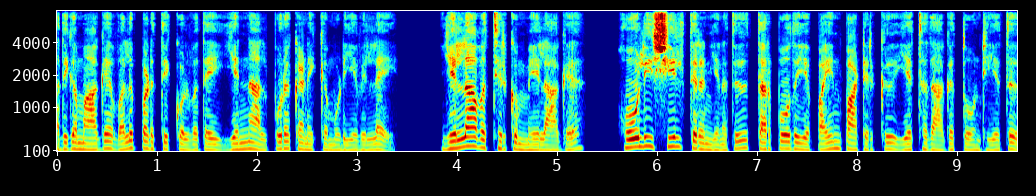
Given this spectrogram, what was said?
அதிகமாக வலுப்படுத்திக் கொள்வதை என்னால் புறக்கணிக்க முடியவில்லை. எல்லாவற்றிற்கும் மேலாக ஹோலி ஷீல்ட் திறன் எனது தற்போதைய பயன்பாட்டிற்கு ஏற்றதாகத் தோன்றியது.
